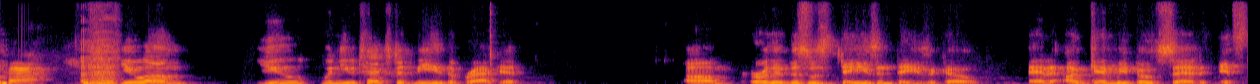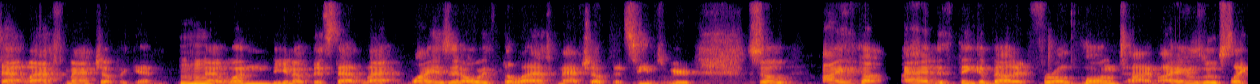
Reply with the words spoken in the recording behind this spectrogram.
you um you when you texted me the bracket um earlier this was days and days ago and again we both said it's that last matchup again Mhm. that one you know it's that la- why is it always the last matchup that seems weird so i thought i had to think about it for a long time i almost like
